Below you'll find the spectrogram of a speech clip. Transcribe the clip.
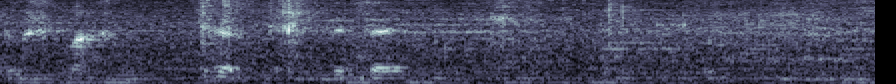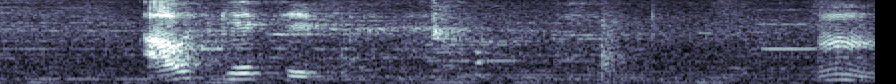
Verlust gemacht. Ja, dezent. Ausgehtipp. Hm. Hm.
